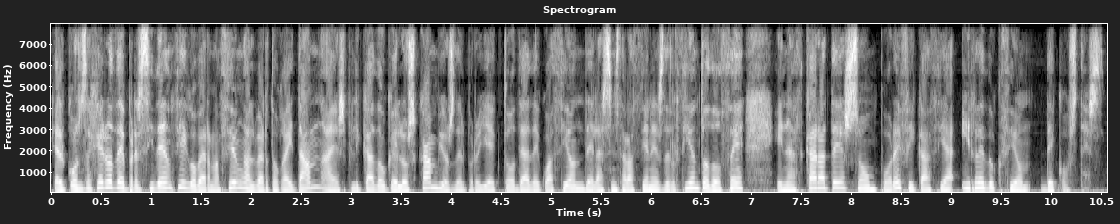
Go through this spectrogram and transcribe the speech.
El consejero de Presidencia y Gobernación, Alberto Gaitán, ha explicado que los cambios del proyecto de adecuación de las instalaciones del 112 en Azcárate son por eficacia y reducción de costes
